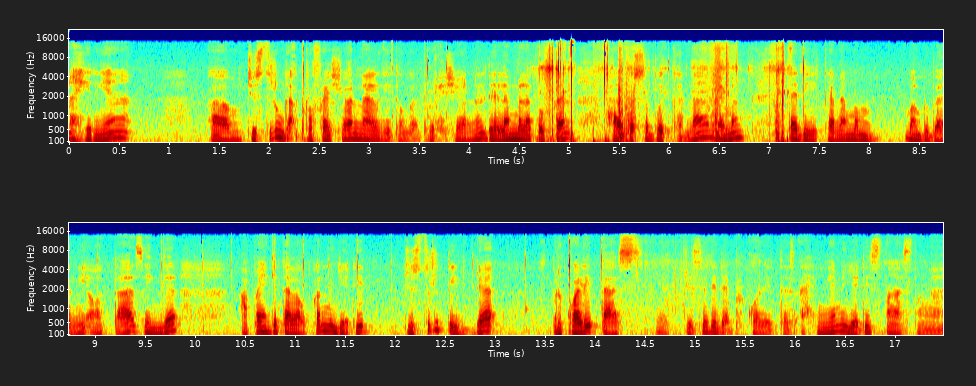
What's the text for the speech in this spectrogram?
akhirnya um, justru nggak profesional gitu nggak profesional dalam melakukan hal tersebut. Karena memang tadi karena mem membebani otak sehingga apa yang kita lakukan menjadi justru tidak berkualitas ya justru tidak berkualitas. Akhirnya menjadi setengah-setengah.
